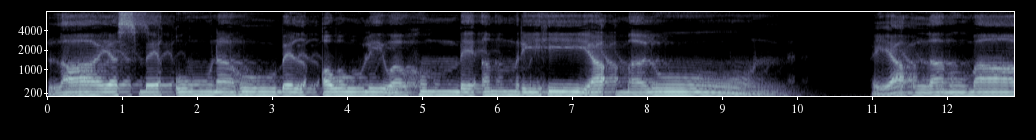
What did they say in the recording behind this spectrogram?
لا يسبقونه بالقول وهم بامره يعملون يعلم ما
